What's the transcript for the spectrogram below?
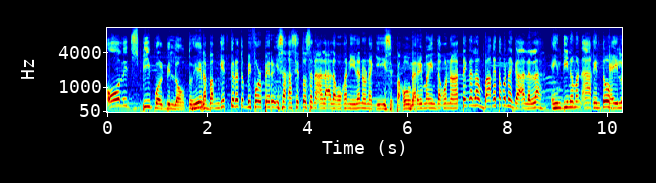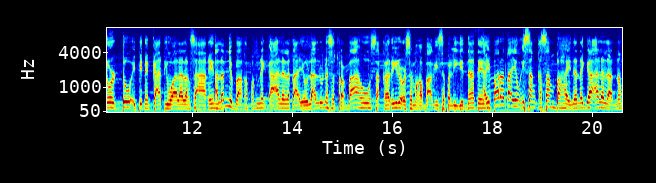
all its people belong to Him. Nabanggit ko na to before pero isa kasi to sa naalala ko kanina nung nag-iisip ako. Na-remind ako na, teka lang, bakit ako nag-aalala? Eh hindi naman akin to. Kay Lord to, ipinagkatiwala lang sa akin. Alam nyo ba, kapag nag-aalala tayo, lalo na sa trabaho, sa career, or sa mga bagay sa paligid natin, ay para tayong isang kasambahay na nag-aalala ng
